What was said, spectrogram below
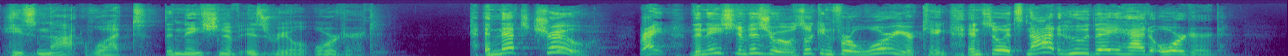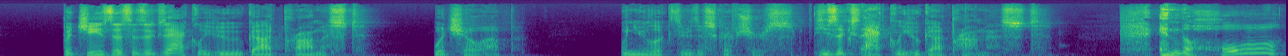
He's not what the nation of Israel ordered. And that's true, right? The nation of Israel was looking for a warrior king. And so it's not who they had ordered. But Jesus is exactly who God promised would show up when you look through the scriptures. He's exactly who God promised. And the whole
